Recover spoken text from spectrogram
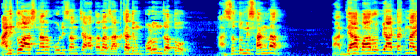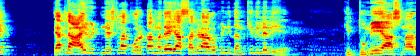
आणि तो असणारा पोलिसांच्या हाताला झटका देऊन पळून जातो. असं तुम्ही सांगणार? अद्याप आरोपी अटक नाही. त्यातल्या आय विटनेसला कोर्टामध्ये या सगळ्या आरोपींनी धमकी दिलेली आहे. की तुम्ही असणार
